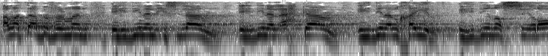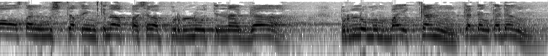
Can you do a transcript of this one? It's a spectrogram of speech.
Allah Ta'ala berfirman ihdinal Islam, ihdinal ahkam, ihdinal khair, ihdinas siratal mustaqim. Kenapa? Sebab perlu tenaga, perlu membaikkan kadang-kadang.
